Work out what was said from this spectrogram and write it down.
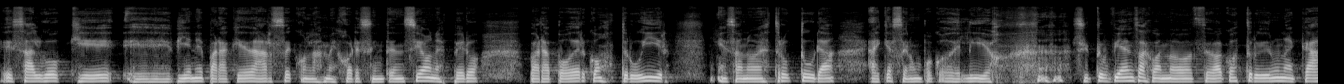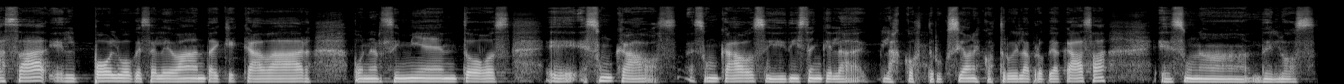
Es algo que eh, viene para quedarse con las mejores intenciones, pero para poder construir esa nueva estructura hay que hacer un poco de lío. si tú piensas cuando se va a construir una casa, el polvo que se levanta, hay que cavar, poner cimientos, eh, es un caos, es un caos y dicen que las construcciones, construir la propia casa, es uno de los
